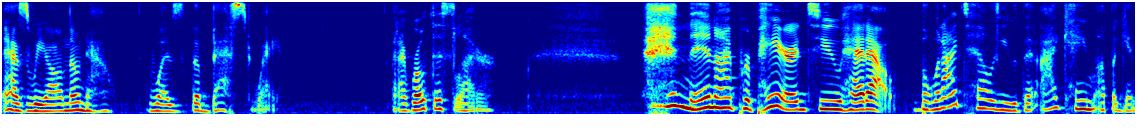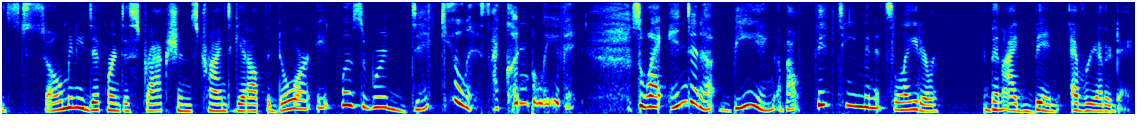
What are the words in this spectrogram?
as we all know now, was the best way. But I wrote this letter and then I prepared to head out. But when I tell you that I came up against so many different distractions trying to get out the door, it was ridiculous. I couldn't believe it. So I ended up being about 15 minutes later than I'd been every other day.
